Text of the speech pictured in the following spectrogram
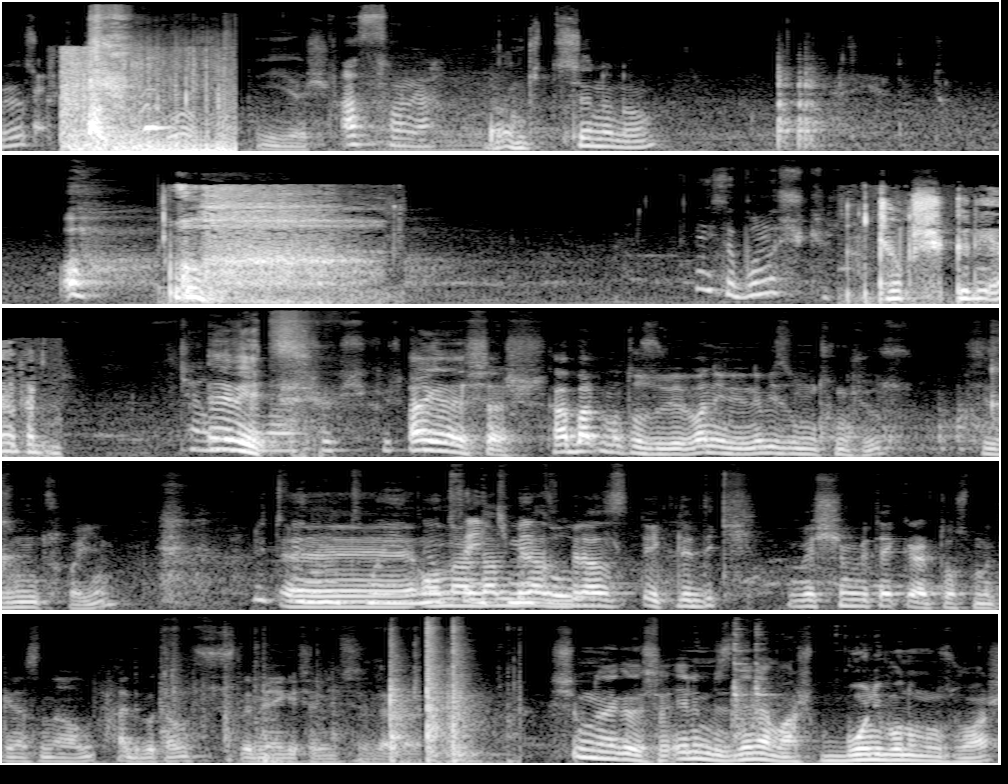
Biraz küçük. İyi yaşa. Az sonra. Lan gitsene lan. Neyse buna şükür. Çok şükür yarabbim. Evet. Çok şükür. Arkadaşlar kabartma tozu ve vanilini biz unutmuşuz. Siz unutmayın. Lütfen Ee, unutmayın. Yoksa onlardan ekmek biraz olur. biraz ekledik ve şimdi tekrar tost makinesine aldım. Hadi bakalım süslemeye geçelim sizlerle. Şimdi arkadaşlar elimizde ne var? Bonibonumuz var.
